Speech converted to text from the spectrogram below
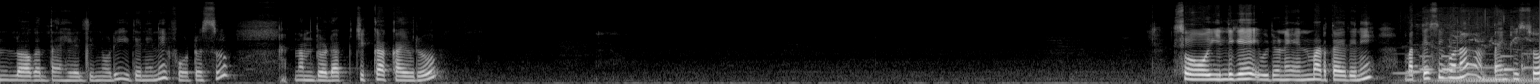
ಒಂದು ಲಾಗ್ ಅಂತ ಹೇಳ್ತೀನಿ ನೋಡಿ ಇದೇನೇ ಫೋಟೋಸು ನಮ್ಮ ದೊಡ್ಡ ಚಿಕ್ಕ ಅಕ್ಕ ಇವರು. ಸೊ ಇಲ್ಲಿಗೆ ವಿಡಿಯೋನ ಎಂಡ್ ಮಾಡ್ತಾ ಇದ್ದೀನಿ. ಮತ್ತೆ ಸಿಗೋಣ. Thank you so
